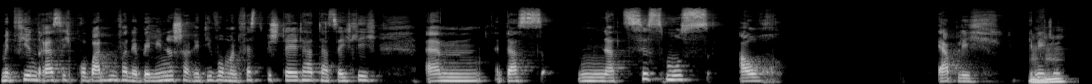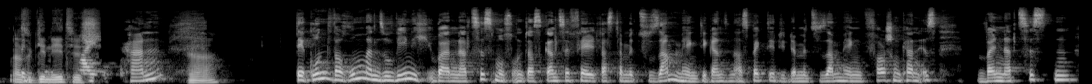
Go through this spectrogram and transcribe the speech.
mit 34 Probanden von der Berliner Charité, wo man festgestellt hat tatsächlich, ähm, dass Narzissmus auch erblich genetisch, mhm, also genetisch kann. Ja. Der Grund, warum man so wenig über Narzissmus und das ganze Feld, was damit zusammenhängt, die ganzen Aspekte, die damit zusammenhängen, forschen kann, ist, weil Narzissten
